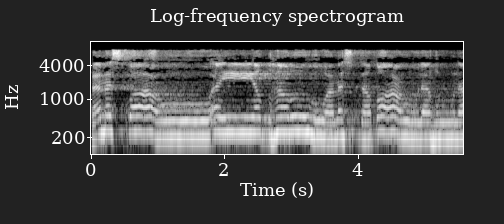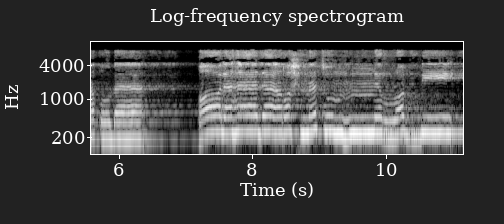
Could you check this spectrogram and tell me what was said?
فما استطاعوا أن يظهروه وما استطاعوا له نقبا قال هذا رحمة من ربي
